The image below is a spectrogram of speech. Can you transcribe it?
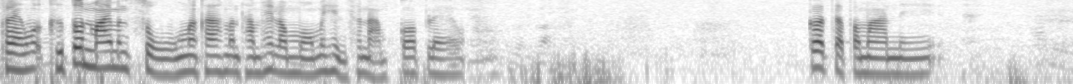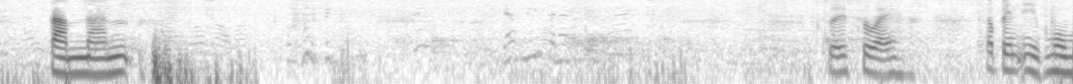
แสดงว่าคือต้นไม้มันสูงนะคะ มันทำให้เรามองไม่เห็นสนามกอล์ฟแล้ว ก็จะประมาณนี้ ตามนั้น สวยๆ ก็เป็นอีกมุม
